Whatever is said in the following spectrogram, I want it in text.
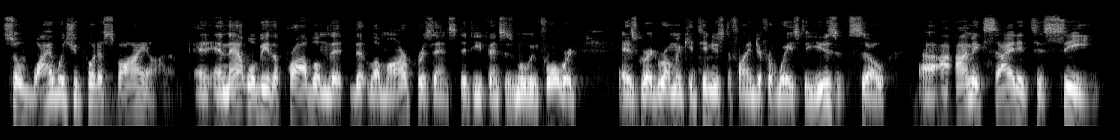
So why would you put a spy on him? And, and that will be the problem that, that Lamar presents to defenses moving forward as Greg Roman continues to find different ways to use him. So uh, I, I'm excited to see,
